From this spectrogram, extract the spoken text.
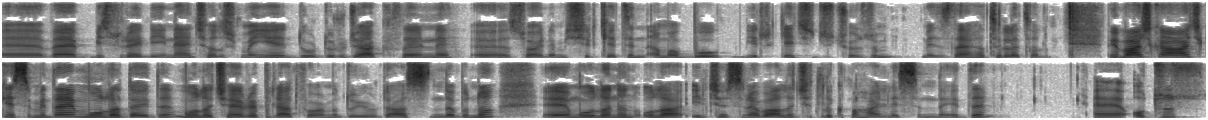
e, ve bir süreliğine çalışmayı durduracaklarını e, söylemiş şirketin ama bu bir geçici çözüm biz de hatırlatalım. Bir başka ağaç kesimi de Muğla'daydı. Muğla Çevre Platformu duyurdu aslında bunu. E, Muğla'nın Ula ilçesine bağlı Çıtlık Mahallesi'ndeydi. 30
